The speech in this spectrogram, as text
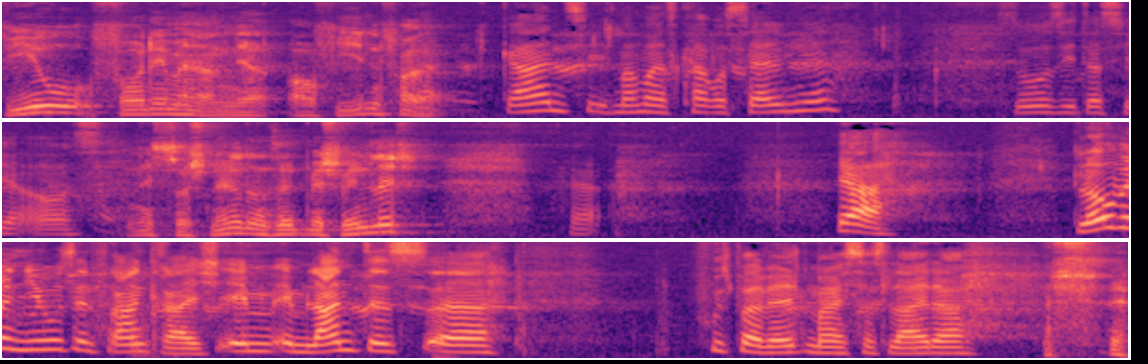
View vor dem Herrn, ja, auf jeden Fall. ganz, ich mache mal das Karussell hier. So sieht das hier aus. Nicht so schnell, sonst wird mir schwindlig. Ja, Global News in Frankreich, im, im Land des äh, Fußballweltmeisters leider.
